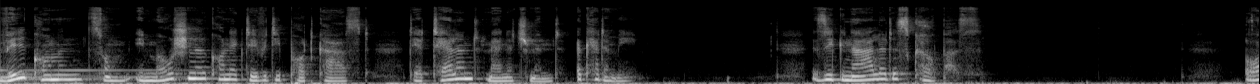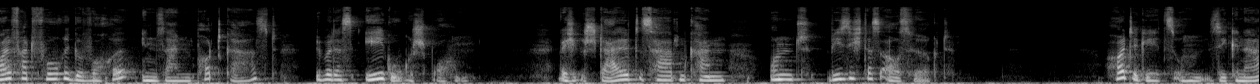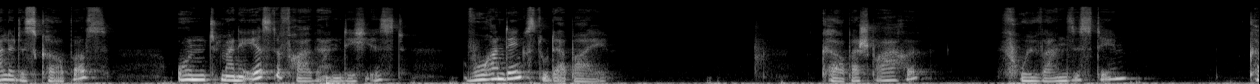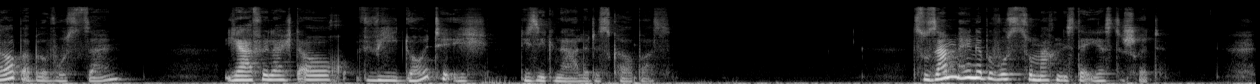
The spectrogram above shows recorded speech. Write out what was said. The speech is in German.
Willkommen zum Emotional Connectivity Podcast der Talent Management Academy. Signale des Körpers. Rolf hat vorige Woche in seinem Podcast über das Ego gesprochen, welche Gestalt es haben kann und wie sich das auswirkt. Heute geht es um Signale des Körpers und meine erste Frage an dich ist, woran denkst du dabei? Körpersprache? Frühwarnsystem? Körperbewusstsein? Ja, vielleicht auch, wie deute ich die Signale des Körpers? Zusammenhänge bewusst zu machen ist der erste Schritt.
